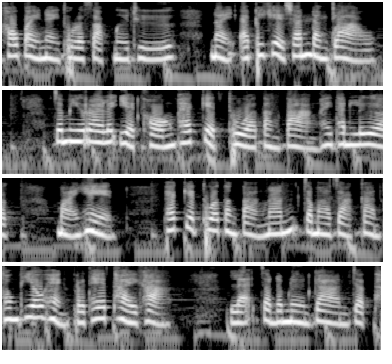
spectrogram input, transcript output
เข้าไปในโทรศัพท์มือถือ ในแอปพลิเคชันดังกล่าว จะมีรายละเอียดของแพ็กเกจทัวร์ต่างๆ ให้ท่านเลือก หมายเหตุ แพ็กเกจทัวร์ต่างๆ นั้นจะมาจากการท่องเที่ยวแห่งประเทศไทยค่ะและจะดำเนินการจัดท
